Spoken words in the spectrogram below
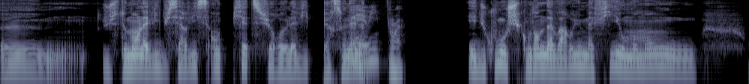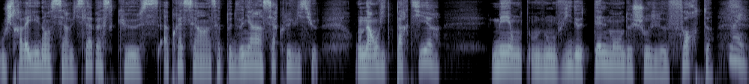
euh, justement la vie du service empiète sur euh, la vie personnelle. Mais oui. Et du coup, moi, je suis contente d'avoir eu ma fille au moment où, où je travaillais dans ce service-là parce que après, c'est un- ça peut devenir un cercle vicieux. On a envie de partir, mais on, on vit de tellement de choses fortes Ouais.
